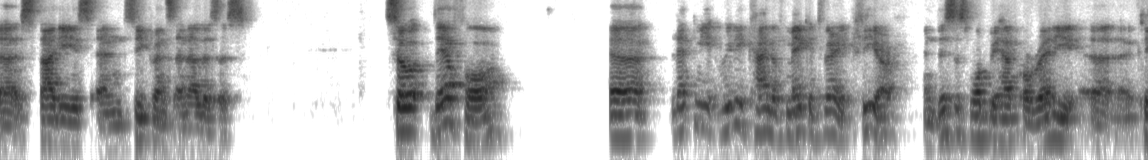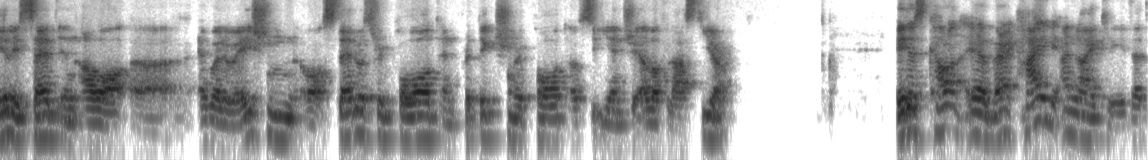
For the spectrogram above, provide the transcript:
Uh, studies and sequence analysis. So therefore, uh, let me really kind of make it very clear. And this is what we have already uh, clearly said in our evaluation or status report and prediction report of the ENGL of last year. It is uh, very highly unlikely that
